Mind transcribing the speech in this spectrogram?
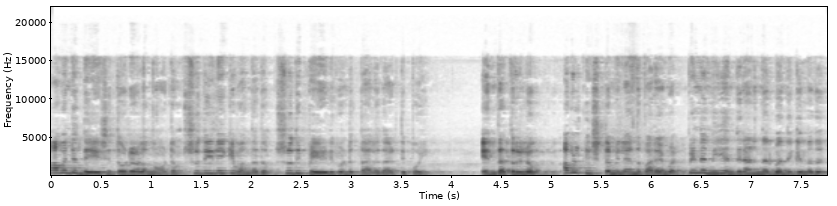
അവന്റെ ദേഷ്യത്തോടെയുള്ള നോട്ടം ശ്രുതിയിലേക്ക് വന്നതും ശ്രുതി പേടികൊണ്ട് തലതാഴ്ത്തിപ്പോയി എന്താ ത്രിലോ അവൾക്ക് ഇഷ്ടമില്ല എന്ന് പറയുമ്പോൾ പിന്നെ നീ എന്തിനാണ് നിർബന്ധിക്കുന്നത്?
